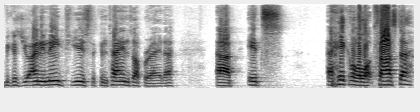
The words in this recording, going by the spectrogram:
because you only need to use the contains operator, uh, it's a heck of a lot faster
